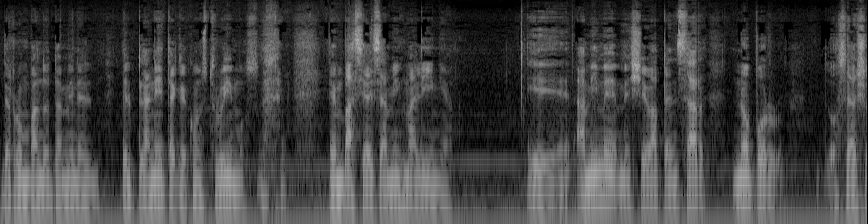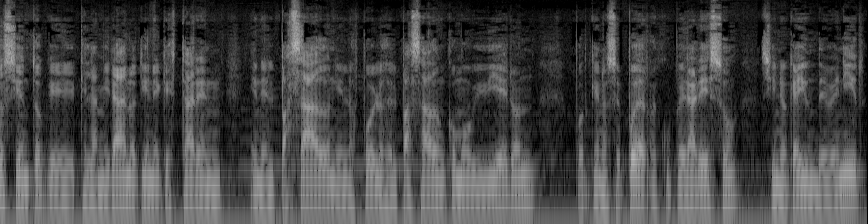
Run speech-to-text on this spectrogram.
derrumbando también el, el planeta que construimos en base a esa misma línea. a mí me, lleva a pensar, no por o sea, yo siento que, la mirada no tiene que estar en, en, el pasado ni en los pueblos del pasado, en cómo vivieron, porque no se puede recuperar eso, sino que hay un devenir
